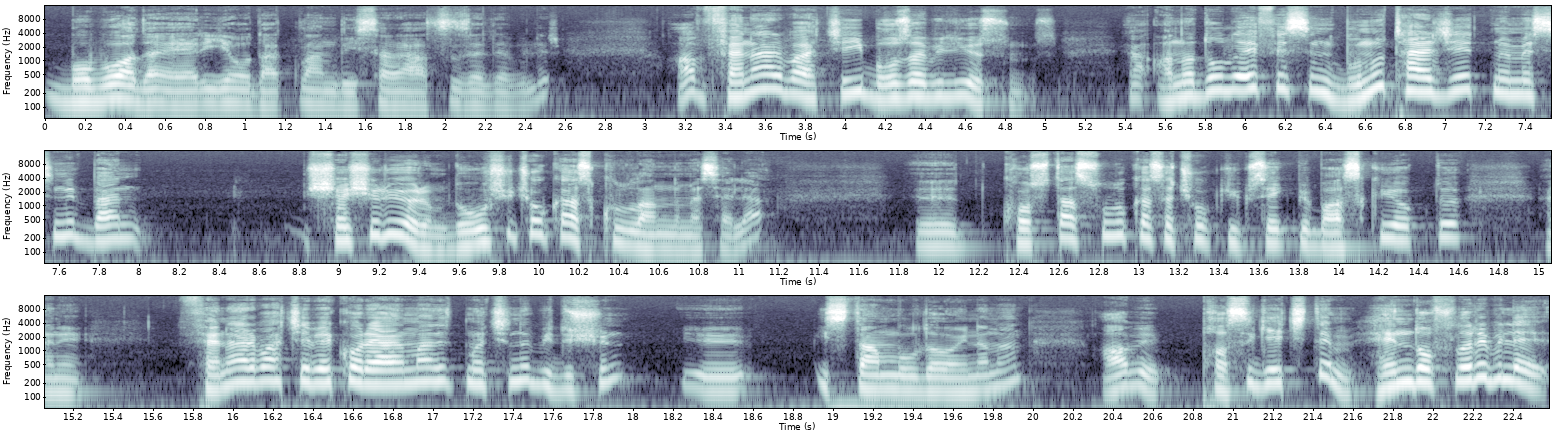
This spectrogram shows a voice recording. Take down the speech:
Boboa da eğer iyi odaklandıysa rahatsız edebilir. Abi Fenerbahçe'yi bozabiliyorsunuz. Yani Anadolu Efes'in bunu tercih etmemesini ben şaşırıyorum. Doğuş'u çok az kullandı mesela. Ee, Kostas Sulukas'a çok yüksek bir baskı yoktu. Hani Fenerbahçe Beko Real Madrid maçını bir düşün. Ee, İstanbul'da oynanan. Abi pası geçtim. Handoff'ları bile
